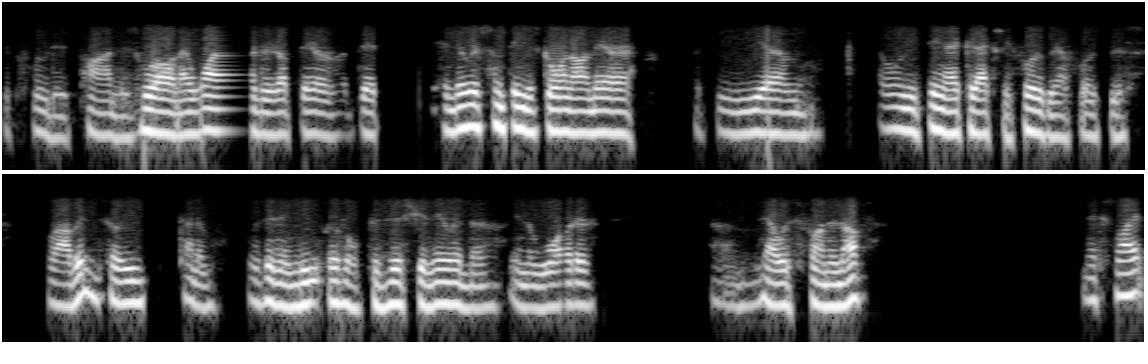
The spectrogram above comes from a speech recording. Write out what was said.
secluded pond as well. And I wandered up there a bit, and there was some things going on there. But the um, only thing I could actually photograph was this robin. So he kind of was in a neat little position there in the in the water. Um, that was fun enough. Next slide.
